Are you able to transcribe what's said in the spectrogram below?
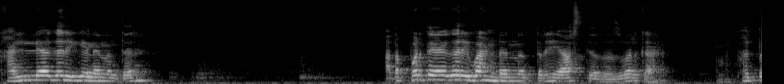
खाल्ल्या घरी गेल्यानंतर आता प्रत्येक घरी भांडण नंतर हे असतातच बरं का. फक्त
